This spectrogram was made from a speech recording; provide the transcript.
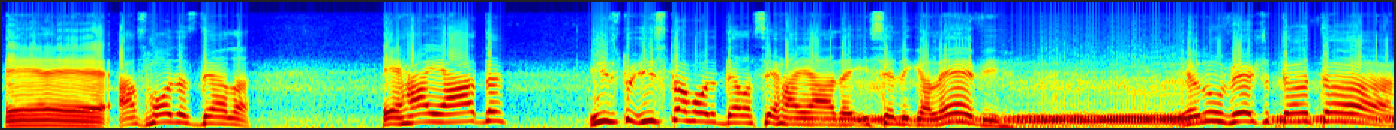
É, as rodas dela é raiada. Isso, isso da roda dela ser raiada e ser liga leve, eu não vejo tanta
